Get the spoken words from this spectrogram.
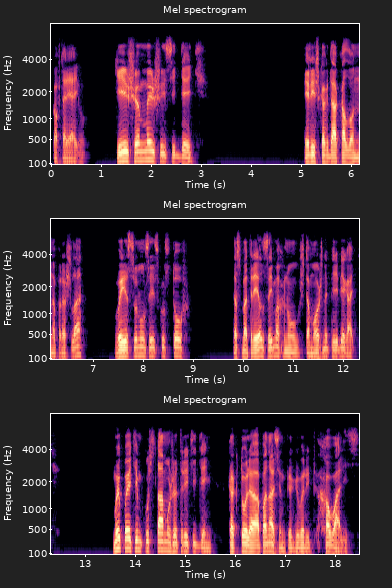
повторяю. Тише мыши сидеть. и лишь когда колонна прошла, высунулся из кустов, осмотрелся и махнул, что можно перебегать. Мы по этим кустам уже третий день, как Толя Апанасенко говорит, ховались.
